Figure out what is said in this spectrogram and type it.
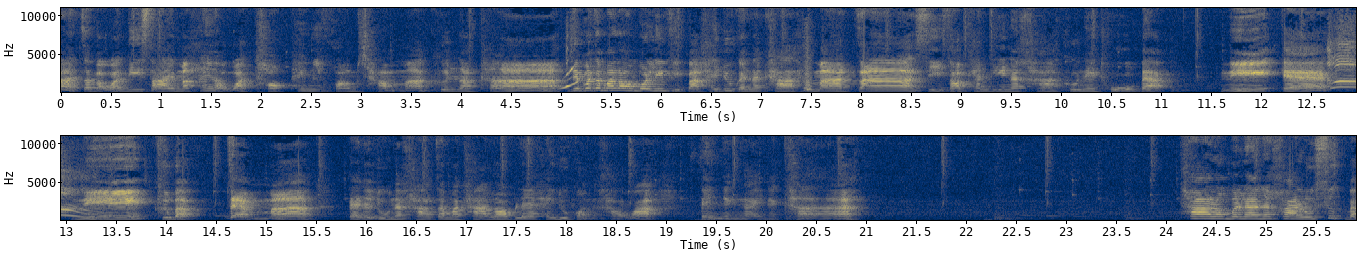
อาจจะแบบว่าดีไซน์มาให้แบบว่าท็อปให้มีความฉ่ำมากขึ้นนะคะ เดี๋ยวเราจะมาลองบนริมฝีปากให้ดูกันนะคะ มาจ้าสีซอฟต์แคนดี้นะคะ คือในทูบแบบนี่แก นี่คือแบบแจ่มมาก แต่เดี๋ยวดูนะคะจะมาทารอบแรกให้ดูก่อนนะคะว่าเป็นยังไงนะคะ ทาลงไปแล้วนะคะ รู้สึกแบ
